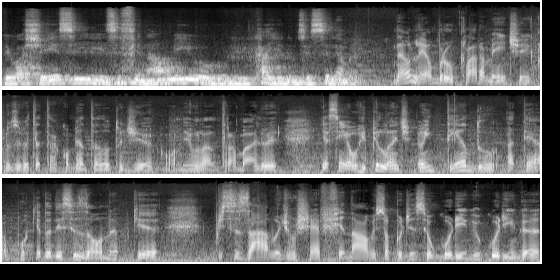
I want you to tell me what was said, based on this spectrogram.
Eu achei esse, esse final meio, meio caído, não sei se você lembra. Não, eu lembro claramente, inclusive até tava comentando outro dia com um amigo lá no trabalho, e, e assim, é horripilante. Eu entendo até o porquê da decisão, né? Porque precisava de um chefe final e só podia ser o Coringa. E o Coringa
